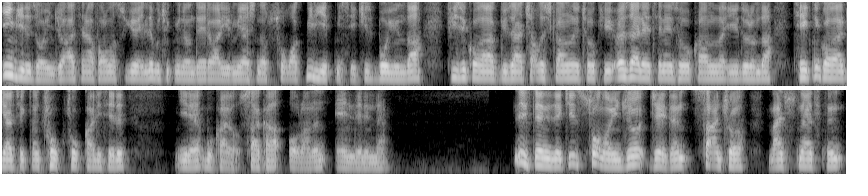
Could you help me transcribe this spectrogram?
İngiliz oyuncu. Arsenal forması giyiyor. 50,5 milyon değeri var. 20 yaşında. Solak 1.78 boyunda. Fizik olarak güzel. Çalışkanlığı çok iyi. Özel yeteneği soğukkanlılığı iyi durumda. Teknik olarak gerçekten çok çok kaliteli. Yine Bukayo Saka oranın enlerinden. Listemizdeki son oyuncu Jadon Sancho. Manchester United'ın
